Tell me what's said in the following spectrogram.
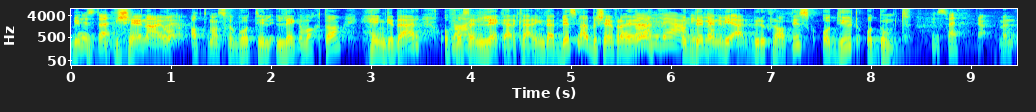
hvis... beskjeden, er jo at man skal gå til legevakta, henge der og få Nei. seg en legeerklæring. Det er det som er beskjeden fra Høyre. Nei, det og det ikke. mener vi er byråkratisk og dyrt og dumt. Ja, men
